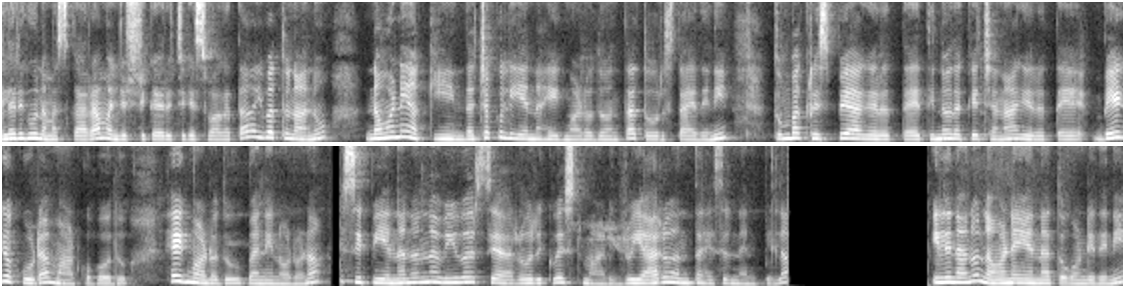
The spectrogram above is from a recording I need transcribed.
ಎಲ್ಲರಿಗೂ ನಮಸ್ಕಾರ. ಮಂಜುಶ್ರೀ ಕೈರುಚಿಗೆ ಸ್ವಾಗತ. ಇವತ್ತು ನಾನು ನವಣೆ ಅಕ್ಕಿಯಿಂದ ಚಕುಲಿಯನ್ನು ಹೇಗೆ ಮಾಡೋದು ಅಂತ ತೋರಿಸ್ತಾ ಇದ್ದೀನಿ. ತುಂಬ ಕ್ರಿಸ್ಪಿಯಾಗಿರುತ್ತೆ ತಿನ್ನೋದಕ್ಕೆ ಚೆನ್ನಾಗಿರುತ್ತೆ, ಬೇಗ ಕೂಡ ಮಾಡ್ಕೋಬೋದು. ಹೇಗೆ ಮಾಡೋದು? ಬನ್ನಿ ನೋಡೋಣ. ರೆಸಿಪಿಯನ್ನು ನನ್ನ ವ್ಯೂವರ್ಸ್ ಯಾರು ರಿಕ್ವೆಸ್ಟ್ ಮಾಡಿದರು, ಯಾರು ಅಂತ ಹೆಸರು ನೆನಪಿಲ್ಲ. ಇಲ್ಲಿ ನಾನು ನವಣೆಯನ್ನು ತೊಗೊಂಡಿದ್ದೀನಿ.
